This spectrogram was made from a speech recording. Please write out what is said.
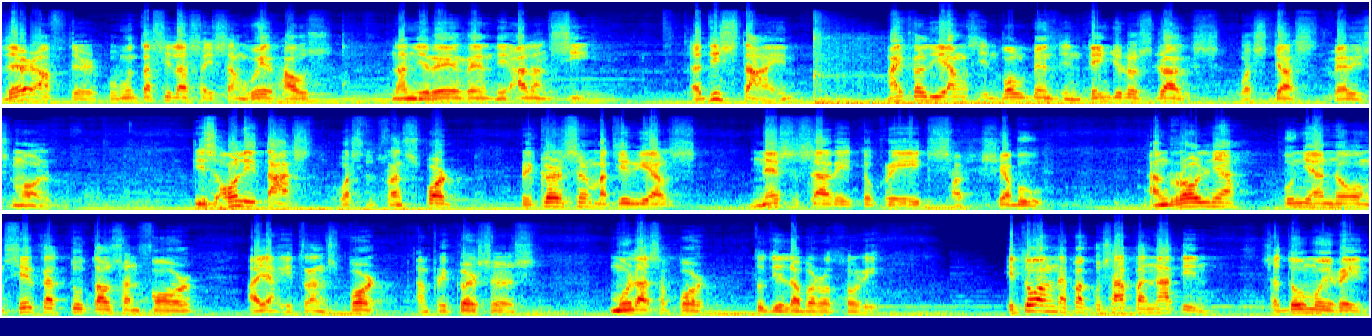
Thereafter, pumunta sila sa isang warehouse na nireren ni Alan C. At this time, Michael Young's involvement in dangerous drugs was just very small. His only task was to transport precursor materials necessary to create shabu. Ang role niya po niya noong circa 2004 ay ang i-transport ang precursors mula sa port to the laboratory. Ito ang napag-usapan natin sa Dumoy Raid.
